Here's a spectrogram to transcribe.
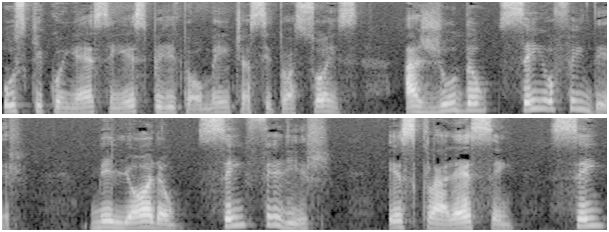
Os que conhecem espiritualmente as situações ajudam sem ofender, melhoram sem ferir, esclarecem sem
